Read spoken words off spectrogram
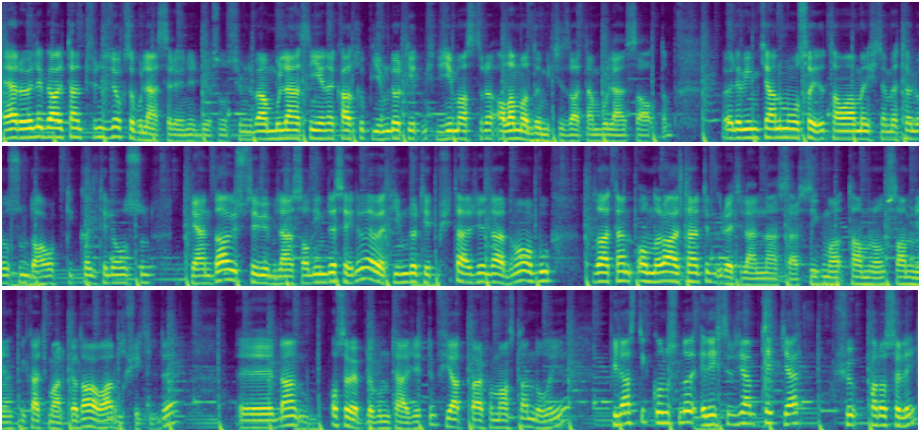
Eğer öyle bir alternatifiniz yoksa bu lenslere yöneliyorsunuz. Şimdi ben bu lensin yerine kalkıp 2470 G Master'ı alamadığım için zaten bu lensi aldım. Öyle bir imkanım olsaydı tamamen işte metal olsun, daha optik kaliteli olsun. Yani daha üst seviye bir lens alayım deseydim evet 2470'i tercih ederdim ama bu zaten onlara alternatif üretilen lensler. Sigma, Tamron, Samyang birkaç marka daha var bu şekilde. Ee, ben o sebeple bunu tercih ettim. Fiyat performanstan dolayı. Plastik konusunda eleştireceğim tek yer şu Parasoleil.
